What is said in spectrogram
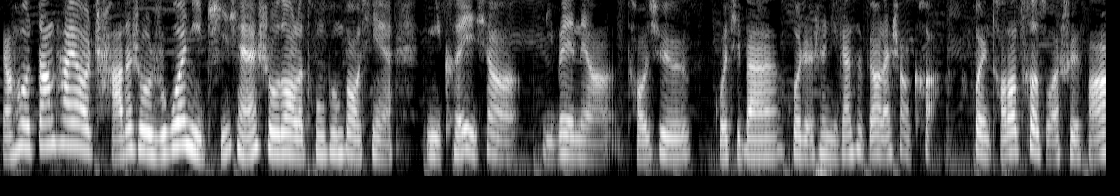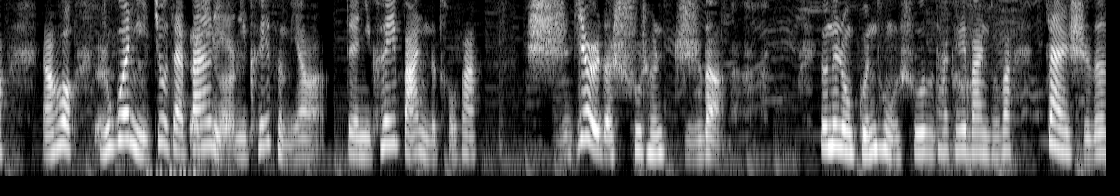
然后当他要查的时候，如果你提前收到了通风报信，你可以像李贝那样逃去国旗班，或者是你干脆不要来上课，或者你逃到厕所、水房。然后如果你就在班里你可以怎么样？对，你可以把你的头发使劲儿的梳成直的，就那种滚筒梳子，它可以把你头发暂时的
